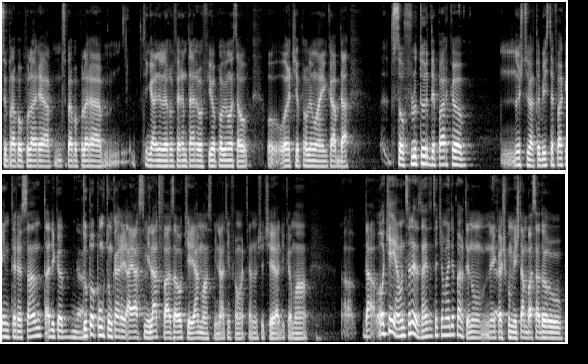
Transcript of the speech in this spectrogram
suprapopularea, suprapopularea țiganilor în ferentare o fi o problemă sau o- orice problemă ai în cap, dar să o fluturi de parcă nu știu, ar trebui să te facă interesant, adică da. după punctul în care ai asimilat faza, ok, am asimilat informația, nu știu ce, adică m-a... Da, ok, am înțeles, hai să trecem mai departe. Nu, nu e ca și cum ești ambasadorul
